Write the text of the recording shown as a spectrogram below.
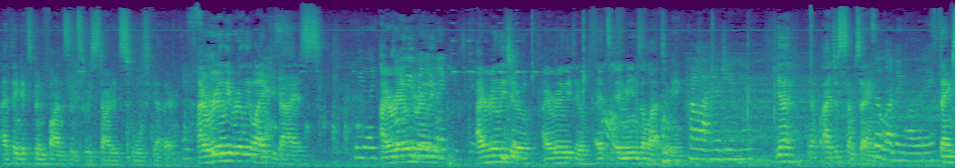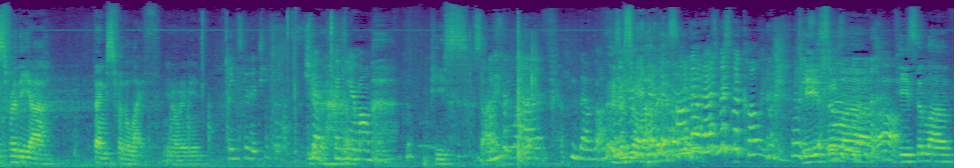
I think it's been fun since we started school together. I really, really like you guys. We like you. I really, really, really- like you too. I really do. I really do. It's, it means a lot to me. Got a lot of energy in here. Yeah, yeah. I just, I'm saying. It's a loving holiday. Thanks for the, uh, thanks for the life. You know what I mean? Thanks for the teaching. Sure. Thanking your mom. Peace. Peace and love. That was awesome. Is this so obvious? Oh no, that's Miss McCully. Peace and love. Peace and love.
